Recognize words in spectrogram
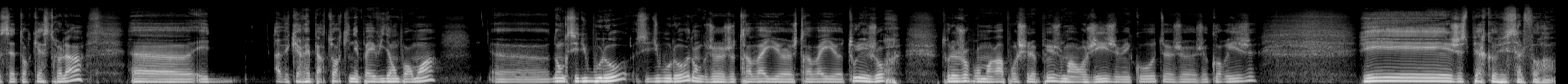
cet orchestre-là et avec un répertoire qui n'est pas évident pour moi. Euh, donc c'est du boulot, c'est du boulot. Donc je, travaille, je travaille euh, tous les jours, tous les jours pour m'en rapprocher le plus. Je m'enregistre, je m'écoute, je corrige, et j'espère que ça le fera.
